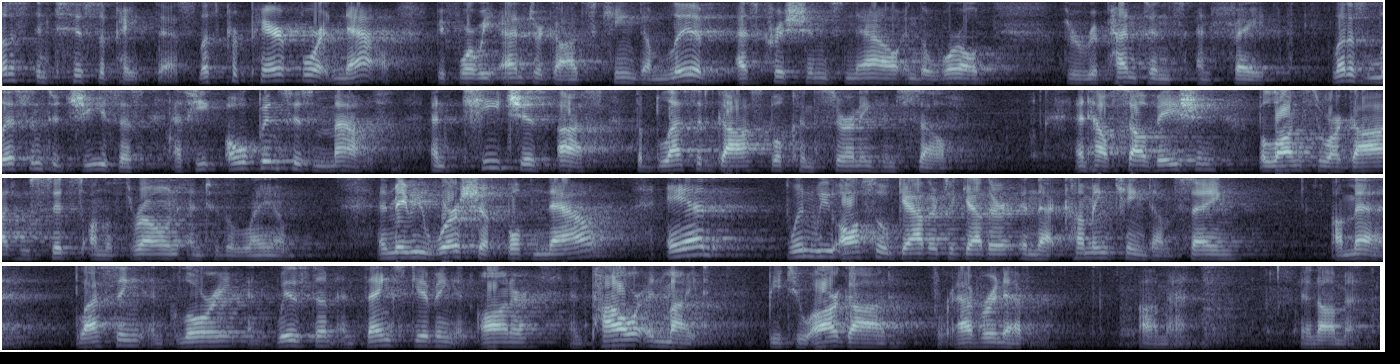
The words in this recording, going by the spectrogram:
Let us anticipate this. Let's prepare for it now before we enter God's kingdom. Live as Christians now in the world through repentance and faith. Let us listen to Jesus as he opens his mouth and teaches us the blessed gospel concerning himself and how salvation belongs to our God who sits on the throne and to the Lamb. And may we worship both now and when we also gather together in that coming kingdom, saying, Amen. Blessing and glory and wisdom and thanksgiving and honor and power and might be to our God forever and ever. Amen and amen.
